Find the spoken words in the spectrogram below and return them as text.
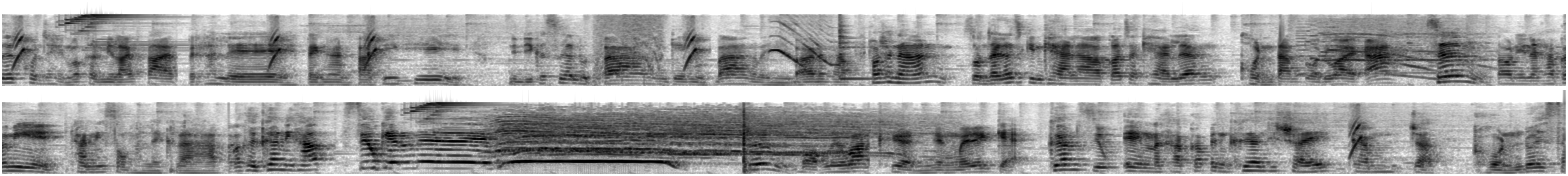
ตึ๊กคนจะเห็นว่าเขื่อนมีไลฟ์สไตล์ไปทะเลไปงานปาร์ตี้ที่ดีๆก็เสื้อหลุดบ้างกางเกงหลุดบ้างอะไรอย่างนี้บ้างนะครับ เพราะฉะนั้นสนใจเรื่องสกินแคร์แล้วก็จะแคร์เรื่องขนตามตัวด้วยอะซึ่งตอนนี้นะครับก็มีทางนี้ส่งมาเลยครับ ก็คือเครื่องนี้ครับ Silk'n นั่นเองซึ่งบอกเลยว่าเขื่อนยังไม่ได้แกะ เครื่อง Silk'n เองนะครับก็เป็นเครื่องที่ใช้กำจัด ขนด้วยแส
